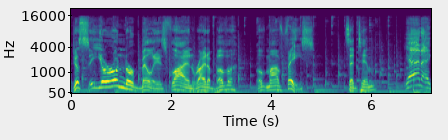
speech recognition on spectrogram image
just see your underbellies flying right above uh, of my face, said Tim. Yeah, I,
